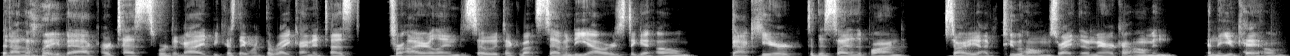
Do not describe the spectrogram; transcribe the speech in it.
Then on the way back, our tests were denied because they weren't the right kind of test for Ireland. So it took about 70 hours to get home back here to this side of the pond. Sorry, I have two homes, right? The America home and, and the UK home.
